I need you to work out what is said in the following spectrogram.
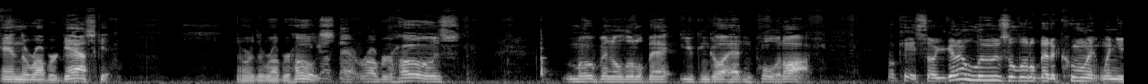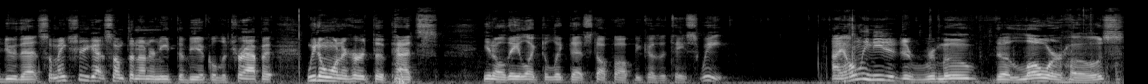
and the rubber gasket or the rubber hose. Got that rubber hose moving a little bit, you can go ahead and pull it off. Okay, so you're going to lose a little bit of coolant when you do that, so make sure you got something underneath the vehicle to trap it. We don't want to hurt the pets. You know, they like to lick that stuff up because it tastes sweet. I only needed to remove the lower hose,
